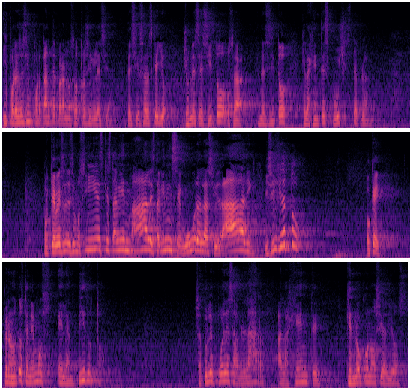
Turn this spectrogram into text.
Y por eso es importante para nosotros, iglesia, decir, ¿sabes qué? Yo, yo necesito, o sea, necesito que la gente escuche este plan. Porque a veces decimos, sí, es que está bien mal, está bien insegura la ciudad. Y, sí, es cierto. Ok, pero nosotros tenemos el antídoto. O sea, tú le puedes hablar a la gente que no conoce a Dios.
